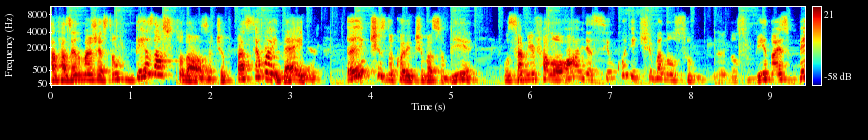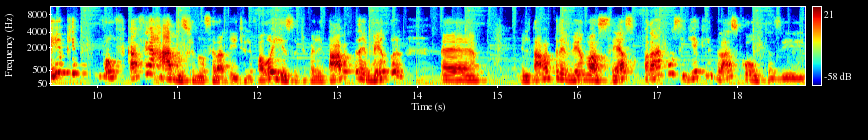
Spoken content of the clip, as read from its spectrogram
tá fazendo uma gestão desastrosa. Tipo, para ter uma ideia, antes do Curitiba subir, o Samir falou: olha, se o Curitiba não, sub, não subir, nós meio que vamos ficar ferrados financeiramente. Ele falou isso, tipo, ele estava prevendo. é, ele estava prevendo acesso para conseguir equilibrar as contas e,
